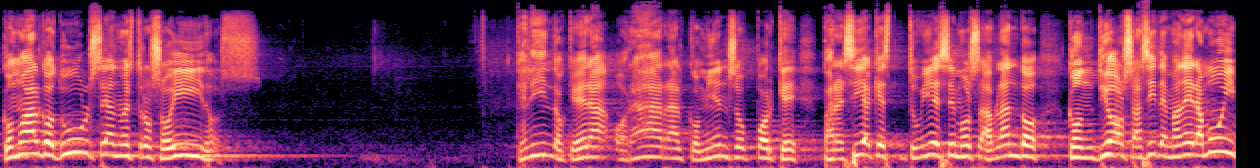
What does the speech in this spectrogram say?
como algo dulce a nuestros oídos. Qué lindo que era orar al comienzo porque parecía que estuviésemos hablando con Dios así de manera muy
